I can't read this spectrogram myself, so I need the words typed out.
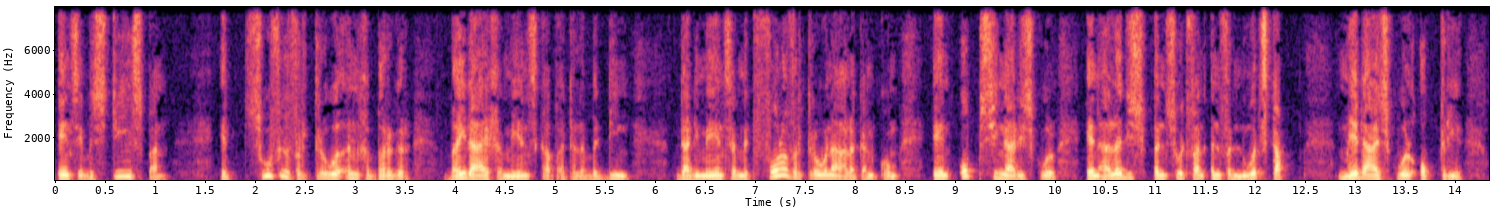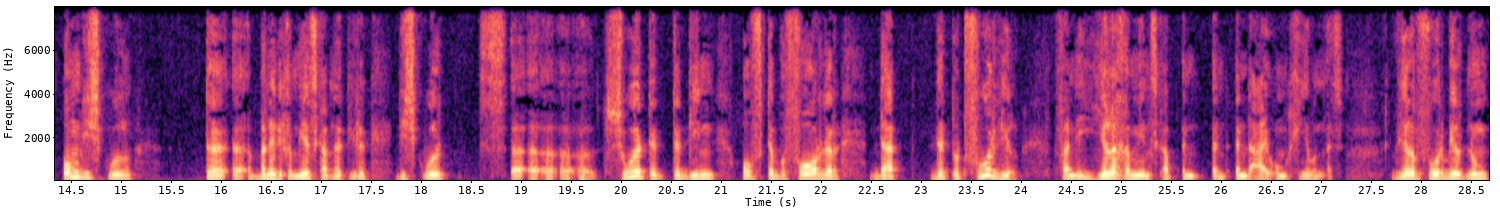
en sy bestuurspan het soveel vertroue ingeburger by daai gemeenskap wat hulle bedien dat die mense met volle vertroue na hulle kan kom en opsien na die skool en hulle die in soort van in vennootskap met daai skool optree om die skool te uh, binne die gemeenskap natuurlik die skool uh, uh, uh, uh, so te, te dien of te bevorder dat dit tot voordeel van die hele gemeenskap in in in daai omgewing is. Wie 'n voorbeeld noem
